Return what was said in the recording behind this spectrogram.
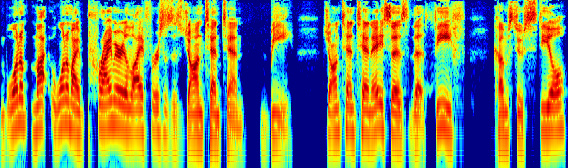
One of my, one of my primary life verses is John 10, 10 B. John 10, 10 A says that thief comes to steal,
